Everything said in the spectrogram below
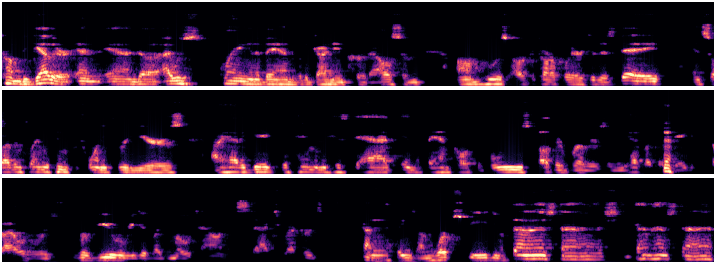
come together. And and uh, I was playing in a band with a guy named Kurt Allison um, who is our guitar player to this day. And so I've been playing with him for 23 years. I had a gig with him and his dad in a band called the Blues Other Brothers, and we had like a Vegas style re- review where we did like Motown and Stax Records kind of things on warp speed, you know, dash dash dash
